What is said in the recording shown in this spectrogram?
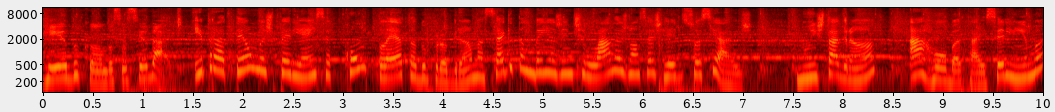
reeducando a sociedade. E para ter uma experiência completa do programa, segue também a gente lá nas nossas redes sociais no Instagram, arroba Lima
